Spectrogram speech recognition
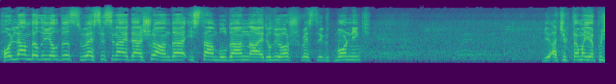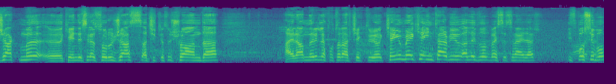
Hollandalı yıldız Wesley Sneijder şu anda İstanbul'dan ayrılıyor. Wesley good morning. Bir açıklama yapacak mı? Ee, Kendisine soracağız. Açıkçası şu anda hayranlarıyla fotoğraf çektiriyor. Can you make an interview a little Wesley Sneijder? It's possible.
